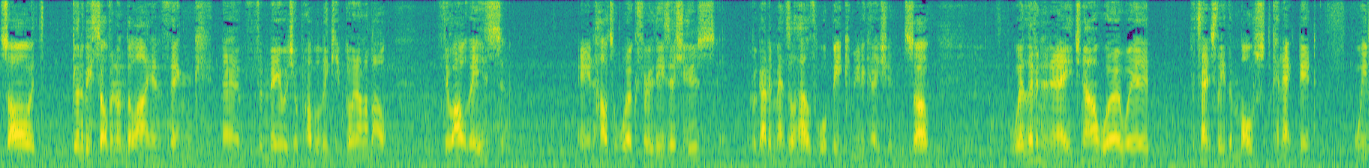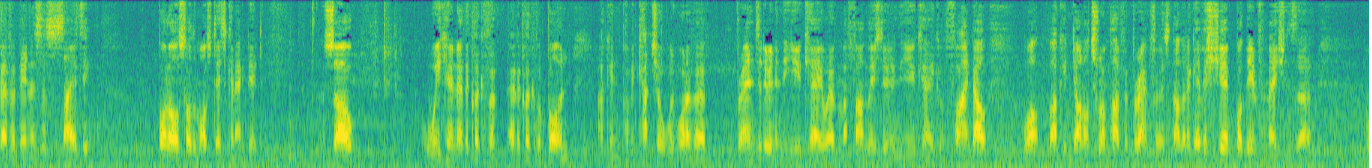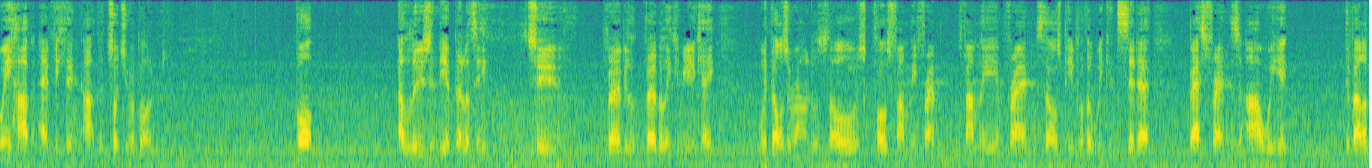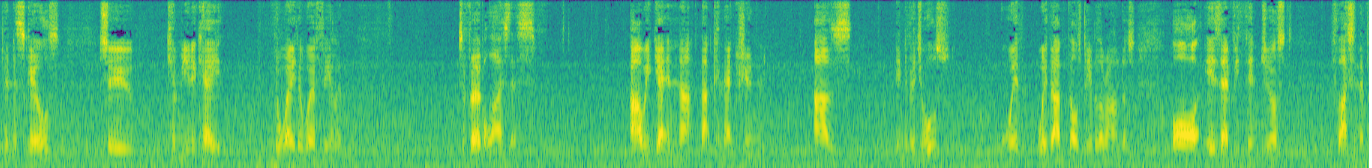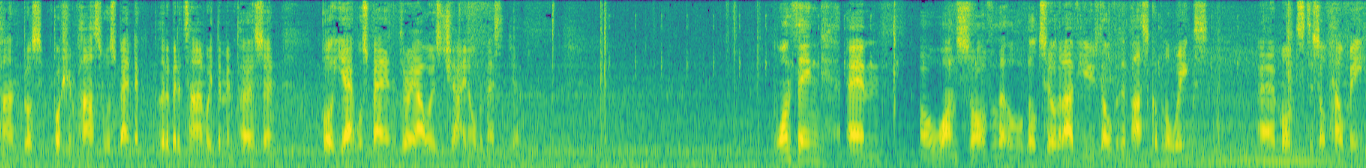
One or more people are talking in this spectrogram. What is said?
So, it's going to be sort of an underlying thing um, for me, which I'll probably keep going on about throughout these in how to work through these issues regarding mental health would be communication. So we're living in an age now where we're potentially the most connected we've ever been as a society, but also the most disconnected. So we can at the click of a at the click of a button, I can probably catch up with whatever friends are doing in the UK, whatever my family's doing in the UK, can find out what fucking Donald Trump had for breakfast. Not that I give a shit, but the information's there. We have everything at the touch of a button. But are losing the ability to verbal, verbally communicate with those around us, those close family, friend, family and friends, those people that we consider best friends. Are we developing the skills to communicate the way that we're feeling? To verbalize this? Are we getting that, that connection as individuals with with those people around us, or is everything just flash in the pan, brush, brushing past? We'll spend a little bit of time with them in person, but yet we'll spend three hours chatting over Messenger. One thing, um, or one sort of little little tool that I've used over the past couple of weeks, uh, months to sort of help me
